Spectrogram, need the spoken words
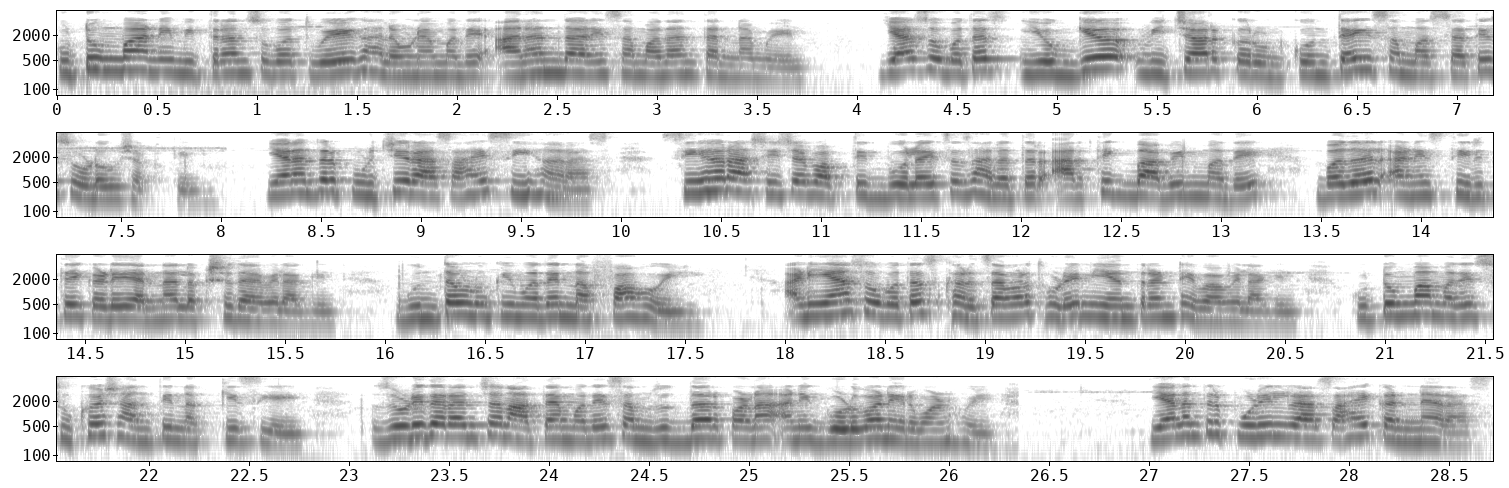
कुटुंब आणि मित्रांसोबत वेळ घालवण्यामध्ये आनंद आणि समाधान त्यांना मिळेल. यासोबतच योग्य विचार करून कोणत्याही समस्या ते सोडवू शकतील. यानंतर पुढची रास आहे सिंह रास. सिंह राशीच्या बाबतीत बोलायचं झालं तर आर्थिक बाबींमध्ये बदल आणि स्थिरतेकडे यांना लक्ष द्यावे लागेल. गुंतवणुकीमध्ये नफा होईल. आणि यासोबतच खर्चावर थोडे नियंत्रण ठेवावे लागेल. कुटुंबामध्ये सुख शांती नक्कीच येईल. जोडीदारांच्या नात्यामध्ये समजूतदारपणा आणि गोडवा निर्माण होईल. यानंतर पुढील रास आहे कन्या रास.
